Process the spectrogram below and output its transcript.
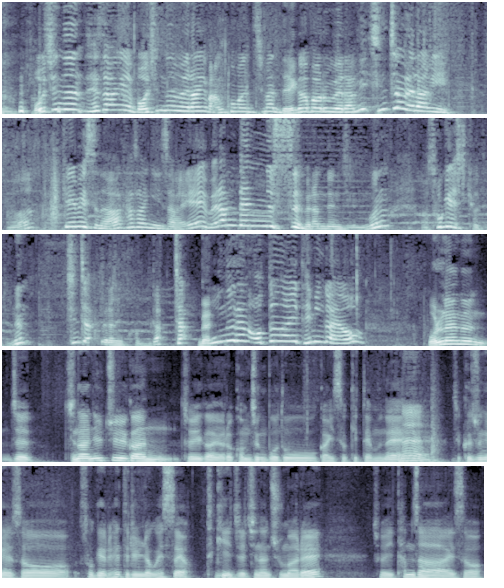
음, 멋있는 세상에 멋있는 외람이 많고 많지만 내가 바로 외람이 진짜 외람이 어, KBS나 타사기사의 외람된 뉴스 외람된 질문 어, 소개시켜드리는 진짜 외람이 코너입니다. 자 네. 오늘은 어떤 아이템인가요? 원래는 이제 지난 일주일간 저희가 여러 검증 보도가 있었기 때문에 네. 그 중에서 소개를 해드리려고 했어요. 특히 이제 지난 주말에 저희 탐사에서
